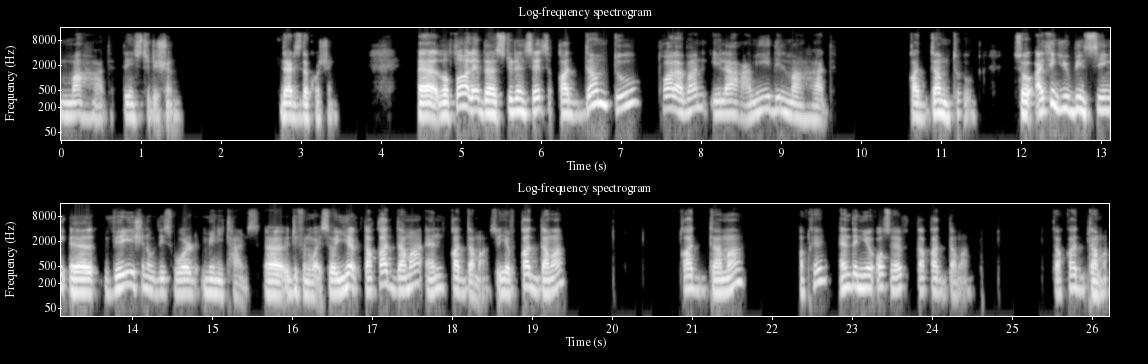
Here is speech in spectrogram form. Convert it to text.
mahad, the institution? That is the question. Uh, the the student says, قدمت طلبا إلى عميد المعهد. قدمت. So I think you've been seeing a variation of this word many times, uh, different ways. So you have taqaddama and qaddama. So you have qaddama, qaddama, okay? And then you also have taqaddama, taqaddama.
